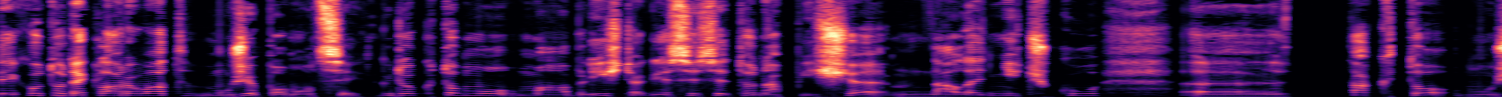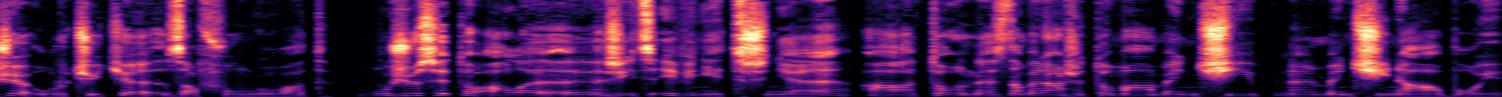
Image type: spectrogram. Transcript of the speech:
jako to deklarovat, může pomoci. Kdo k tomu má blíž, tak jestli si to napíše na ledničku, eh, tak to může určitě zafungovat. Můžu si to ale eh, říct i vnitřně a to neznamená, že to má menší, ne, menší náboj.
